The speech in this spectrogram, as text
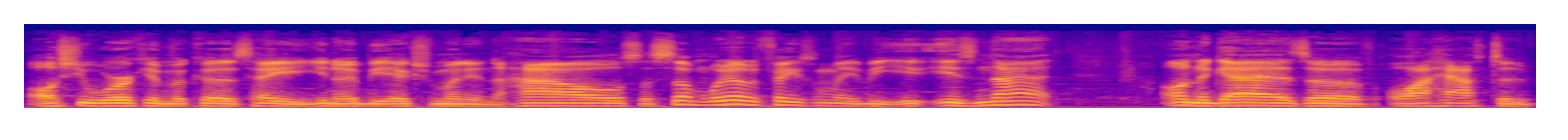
or she working because, hey, you know, it'd be extra money in the house or something, whatever the case may be. It is not on the guise of, oh, I have to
